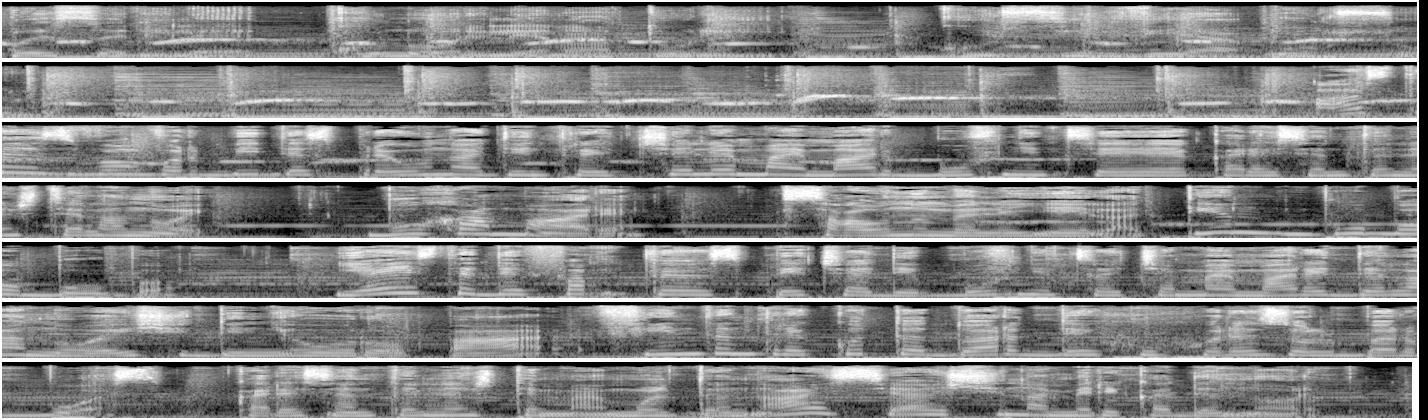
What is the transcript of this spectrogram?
Păsările, culorile naturii cu Silvia Ursu. Astăzi vom vorbi despre una dintre cele mai mari bufnițe care se întâlnește la noi, buha mare, sau numele ei latin, bubo bubo. Ea este de fapt specia de bufniță cea mai mare de la noi și din Europa, fiind întrecută doar de huhurezul bărbos, care se întâlnește mai mult în Asia și în America de Nord.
